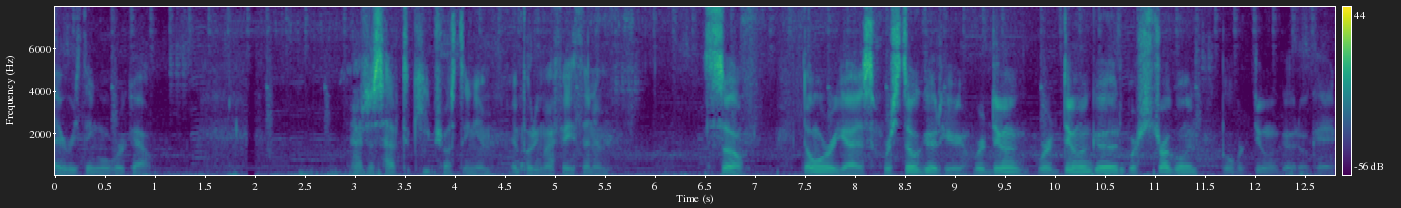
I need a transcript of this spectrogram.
everything will work out. I just have to keep trusting him and putting my faith in him. So, don't worry guys, we're still good here. We're doing we're doing good. We're struggling, but we're doing good, okay?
